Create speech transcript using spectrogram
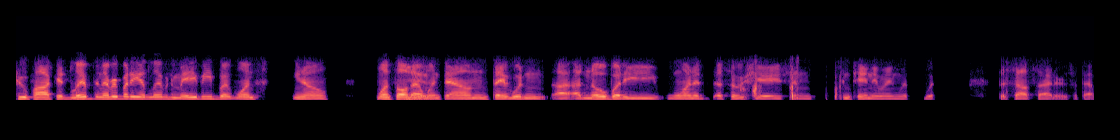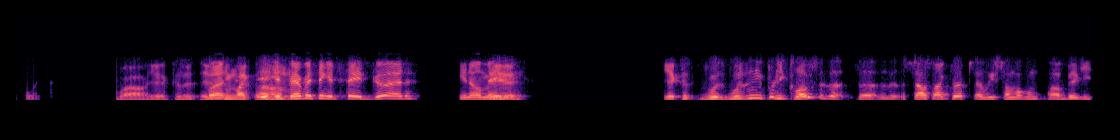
Tupac had lived and everybody had lived, maybe. But once you know, once all that went down, they wouldn't. Uh, nobody wanted association continuing with with the Southsiders at that point. wow yeah because it, it but seemed like um, if everything had stayed good, you know, maybe. Yeah, because was wasn't he pretty close to the the, the Southside Crips? At least some of them. Uh, Biggie.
